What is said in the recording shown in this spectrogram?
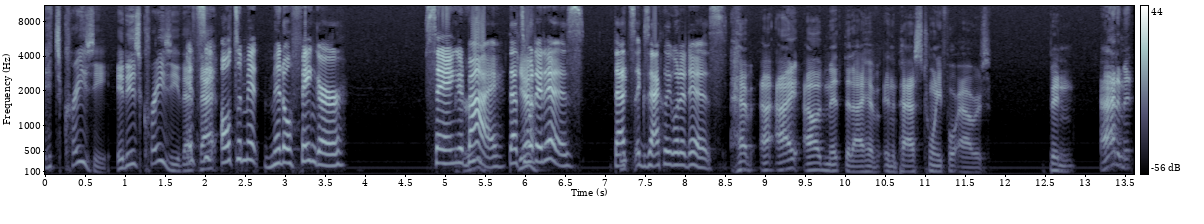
it's crazy. It is crazy that it's that the ultimate middle finger saying Agreed. goodbye. That's Yeah. what it is. That's exactly what it is. have I, I I'll admit that I have in the past 24 hours been adamant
